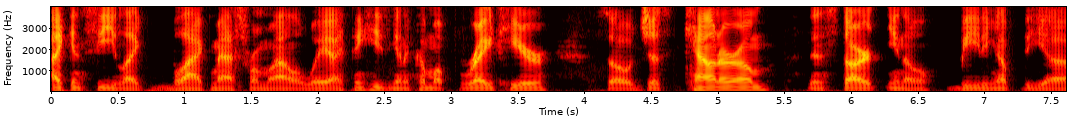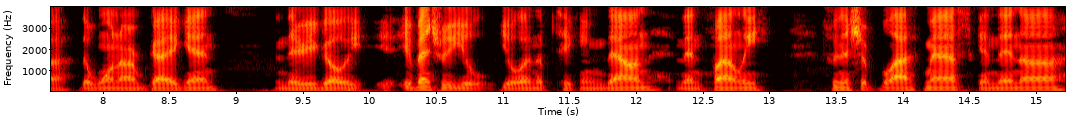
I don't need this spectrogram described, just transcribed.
I can see like Black Mask from a mile away. I think he's gonna come up right here. So just counter him, then start you know beating up the uh, the one arm guy again, and there you go. Eventually you'll you'll end up taking him down, and then finally finish up Black Mask, and then uh,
